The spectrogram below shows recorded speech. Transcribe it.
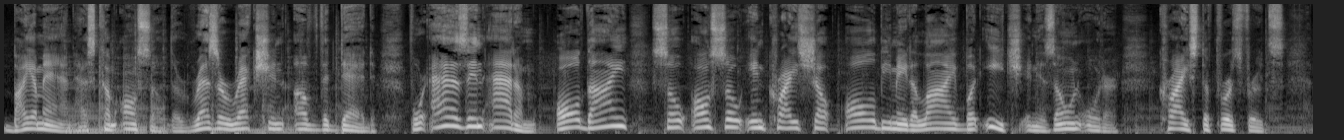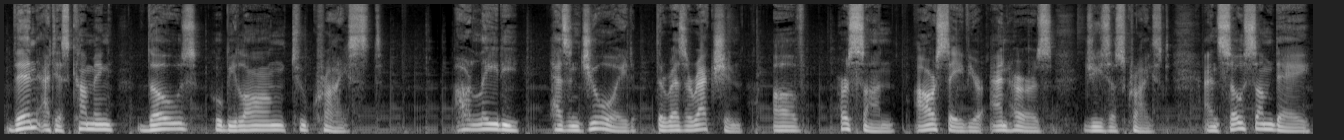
by a man has come also the resurrection of the dead. For as in Adam all die, so also in Christ shall all be made alive, but each in his own order. Christ the firstfruits, then at his coming, those who belong to Christ. Our Lady has enjoyed the resurrection of her Son, our Savior, and hers, Jesus Christ. And so someday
